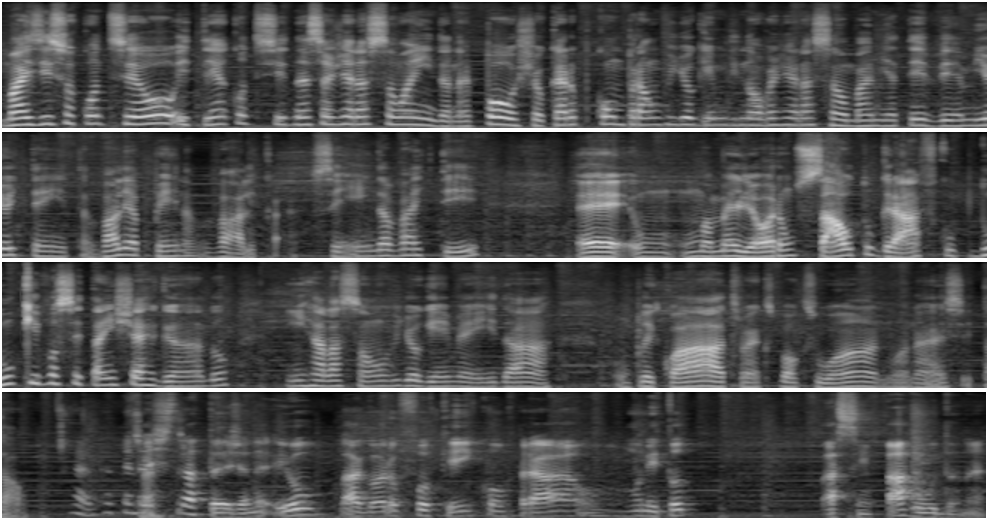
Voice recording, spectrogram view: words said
Mas isso aconteceu e tem acontecido nessa geração ainda, né? Poxa, eu quero comprar um videogame de nova geração, mas minha TV é 1080. Vale a pena? Vale, cara. Você ainda vai ter é, um, uma melhora, um salto gráfico do que você está enxergando em relação ao videogame aí da um Play 4, um Xbox One, One S e tal. É, depende da estratégia, né? Eu agora eu foquei em comprar um monitor assim, parrudo, né?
